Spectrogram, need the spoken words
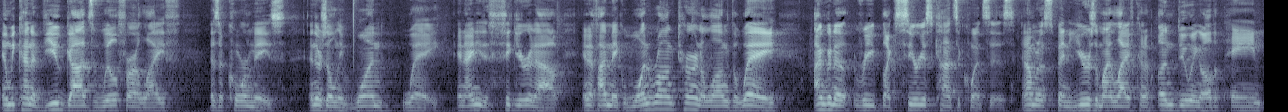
And we kind of view God's will for our life as a corn maze. And there's only one way. And I need to figure it out. And if I make one wrong turn along the way, I'm to reap like serious consequences. And I'm to spend years of my life kind of undoing all the pain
